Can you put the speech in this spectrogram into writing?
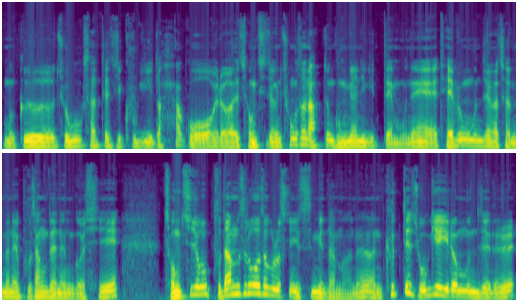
뭐 그 조국 사태 직후기도 하고 여러 가지 정치적인 총선 앞둔 국면이기 때문에 대북 문제가 전면에 부상되는 것이 정치적으로 부담스러워서 그럴 수는 있습니다만은 그때 조기에 이런 문제를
